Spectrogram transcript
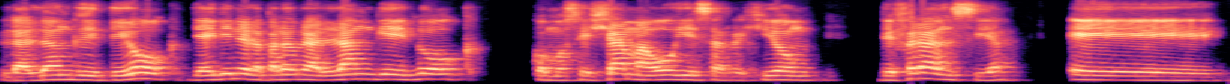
La langue de Oc, de ahí viene la palabra Languedoc, como se llama hoy esa región de Francia, eh,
